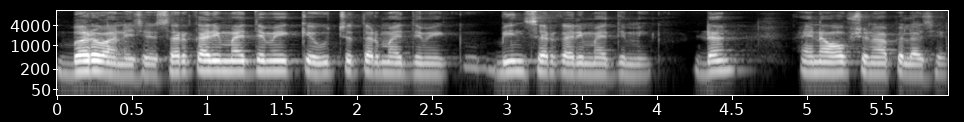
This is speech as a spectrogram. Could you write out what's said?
ભરવાની છે. સરકારી માધ્યમિક કે ઉચ્ચતર માધ્યમિક બિન સરકારી માધ્યમિક. ડન. એના ઓપ્શન આપેલા છે.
